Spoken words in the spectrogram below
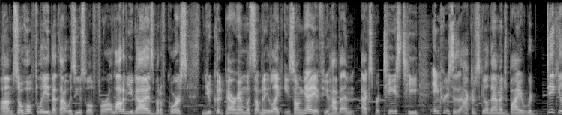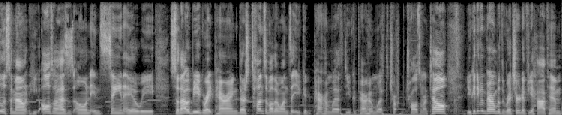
Um, so hopefully that that was useful for a lot of you guys but of course you could pair him with somebody like Yi Seong-Gye if you have an expertise he increases active skill damage by a ridiculous amount. He also has his own insane AoE so that would be a great pairing. There's tons of other ones that you could pair him with. You could pair him with Ch Charles Martel. You could even pair him with Richard if you have him.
